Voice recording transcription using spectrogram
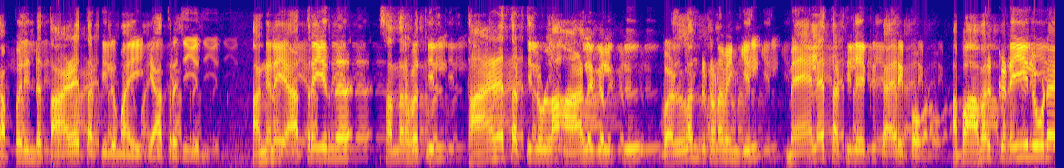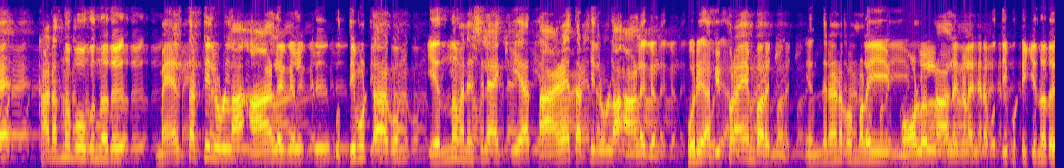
കപ്പലിന്റെ താഴെത്തട്ടിലുമായി യാത്ര ചെയ്യുന്നു. അങ്ങനെ യാത്ര ചെയ്യുന്ന സന്ദർഭത്തിൽ താഴെ തട്ടിലുള്ള ആളുകൾക്ക് വെള്ളം കിട്ടണമെങ്കിൽ മേലെ തട്ടിലേക്ക് കയറി പോകണം അപ്പൊ അവർക്കിടയിലൂടെ കടന്നു പോകുന്നത് മേൽത്തട്ടിലുള്ള ആളുകൾക്ക് ബുദ്ധിമുട്ടാകും എന്ന് മനസ്സിലാക്കിയ താഴെ തട്ടിലുള്ള ആളുകൾ ഒരു അഭിപ്രായം പറഞ്ഞു എന്തിനാണ് നമ്മൾ ഈ മോളുള്ള ആളുകൾ എങ്ങനെ ബുദ്ധിമുട്ടിക്കുന്നത്?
